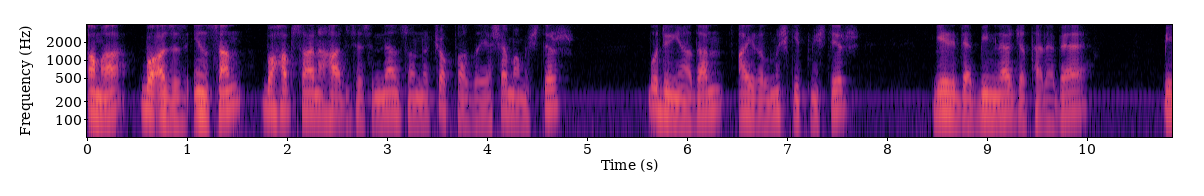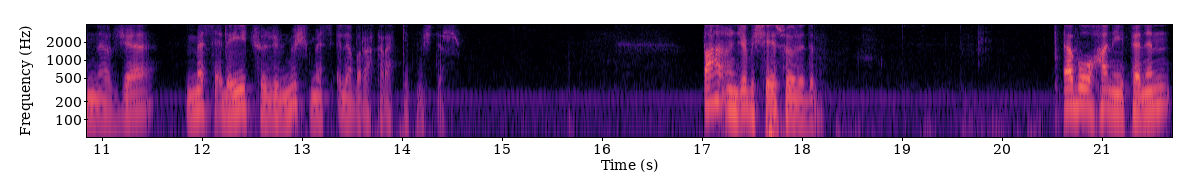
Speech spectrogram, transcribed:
Ama bu aziz insan bu hapishane hadisesinden sonra çok fazla yaşamamıştır. Bu dünyadan ayrılmış gitmiştir. Geride binlerce talebe, binlerce meseleyi çözülmüş mesele bırakarak gitmiştir. Daha önce bir şey söyledim. Ebu Hanife'nin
